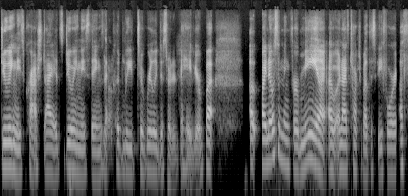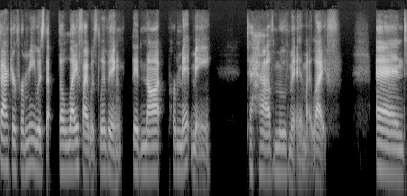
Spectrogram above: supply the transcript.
doing these crash diets doing these things that could lead to really disordered behavior but uh, I know something for me, and I, and I've talked about this before. A factor for me was that the life I was living did not permit me to have movement in my life. And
